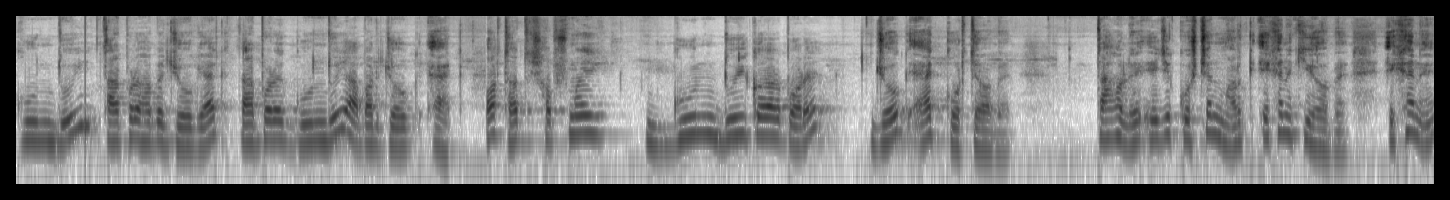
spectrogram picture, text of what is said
গুণ দুই, তারপরে হবে যোগ এক, তারপরে গুণ দুই, আবার যোগ এক। অর্থাৎ সবসময় গুণ দুই করার পরে যোগ এক করতে হবে। তাহলে এই যে কোশ্চেন মার্ক এখানে কি হবে? এখানে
